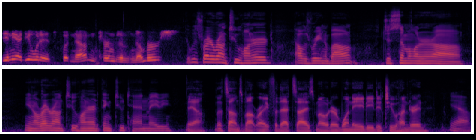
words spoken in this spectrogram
any idea what it's putting out in terms of numbers? It was right around 200. I was reading about just similar, uh, you know, right around 200. I think 210 maybe. Yeah, that sounds about right for that size motor, 180 to 200. Yeah,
